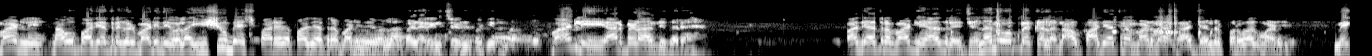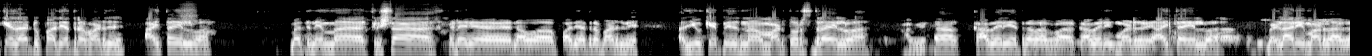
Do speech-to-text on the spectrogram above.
ಮಾಡ್ಲಿ. ನಾವು ಪಾದಯಾತ್ರೆಗಳು ಮಾಡಿದೀವಲ್ಲ ಇಶ್ಯೂ ಬೇಸ್ಡ್ ಪಾದಯಾತ್ರೆ ಮಾಡಿದೀವಲ್ಲ. ಬಳ್ಳಾರಿ ಇನ್ಸಿಡೆಂಟ್ ಬಗ್ಗೆ ಮಾಡ್ಲಿ ಯಾರು ಬೇಡ ಅಂದಿದ್ದಾರೆ. ಪಾದಯಾತ್ರೆ ಮಾಡ್ಲಿ ಆದ್ರೆ ಜನನೂ ಒಪ್ಬೇಕಲ್ಲ. ನಾವು ಪಾದಯಾತ್ರೆ ಮಾಡಿದಾಗ ಜನರು ಪರವಾಗಿ ಮಾಡಿದ್ವಿ ಮೇಕೆದಾಟು ಪಾದಯಾತ್ರೆ ಮಾಡಿದ್ವಿ ಆಯ್ತಾ ಇಲ್ವಾ? ಮತ್ತೆ ನಿಮ್ಮ ಕೃಷ್ಣ ಕಡೆಗೆ ನಾವು ಪಾದಯಾತ್ರೆ ಮಾಡಿದ್ವಿ. ಅದು ಯು ಕೆ ಪಿ ನಾವು ಮಾಡಿ ತೋರಿಸಿದ್ರ ಇಲ್ವಾ? ಕಾವೇರಿ. ಹತ್ರ ಕಾವೇರಿಗೆ ಮಾಡಿದ್ವಿ. ಆಯ್ತಾ ಇಲ್ವಾ? ಬಳ್ಳಾರಿ ಮಾಡಿದಾಗ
